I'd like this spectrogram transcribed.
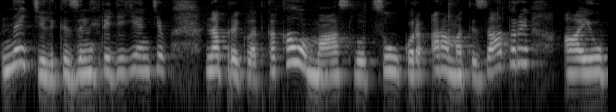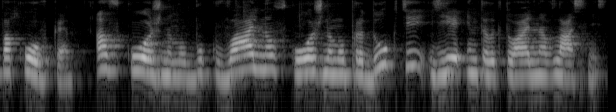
не тільки з інгредієнтів, наприклад, какао, масло, цукор, ароматизатори, а й упаковки. А в кожному, буквально в кожному продукті є інтелектуальна власність.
